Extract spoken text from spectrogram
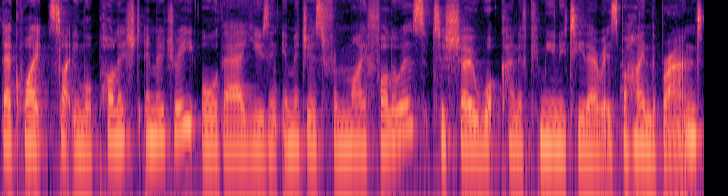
They're quite slightly more polished imagery, or they're using images from my followers to show what kind of community there is behind the brand.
